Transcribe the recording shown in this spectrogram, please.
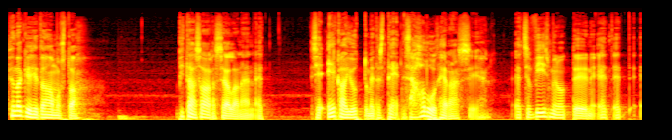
sen takia siitä aamusta pitää saada sellainen, että se eka juttu, mitä sä teet, niin sä haluat herää siihen. Että se viisi minuuttia, niin et, et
